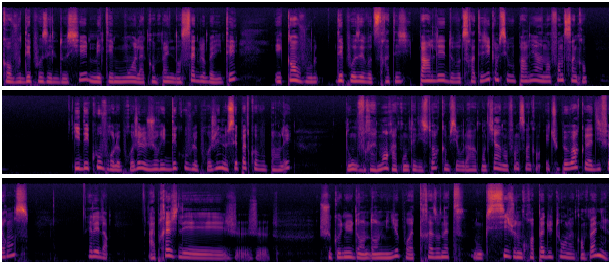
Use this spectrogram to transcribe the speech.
quand vous déposez le dossier, mettez-moi la campagne dans sa globalité. Et quand vous déposez votre stratégie, parlez de votre stratégie comme si vous parliez à un enfant de 5 ans. Il découvre le projet, le jury découvre le projet, il ne sait pas de quoi vous parlez. Donc vraiment racontez l'histoire comme si vous la racontiez à un enfant de 5 ans. Et tu peux voir que la différence, elle est là. Après, je, l'ai, je, suis connue dans, le milieu pour être très honnête. Donc, si je ne crois pas du tout en la campagne,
